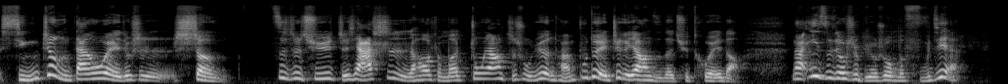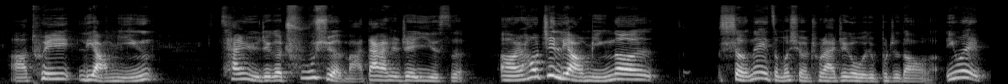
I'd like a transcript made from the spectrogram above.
行政单位，就是省。自治区、直辖市，然后什么中央直属院团部队这个样子的去推的，那意思就是，比如说我们福建啊，推两名参与这个初选吧，大概是这意思啊。然后这两名呢，省内怎么选出来，这个我就不知道了，因为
